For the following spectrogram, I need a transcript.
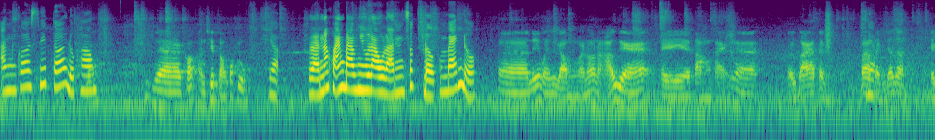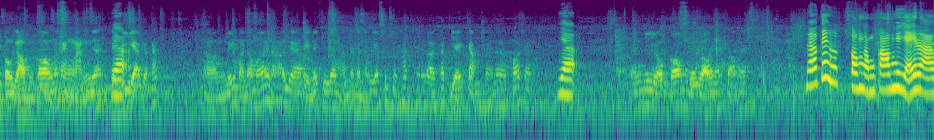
anh có ship tới được không? À, có anh ship toàn quốc luôn. Dạ. Là nó khoảng bao nhiêu lâu là anh xuất được anh bán được? À, nếu mà rồng mà nó nở ra á, thì tầm khoảng à, từ 3 tuần 3 Dạ. tuần trở lên. Thì con rồng con nó ăn mạnh á, thì Dạ. mới giao cho khách. Còn nếu mà nó mới nở ra thì nó chưa có mạnh thì mình không dám xuất cho khách. Khách về chăm sao nó khó sao. Dạ như rồng con mù rồi nè con nè đó cái con rồng con như vậy là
